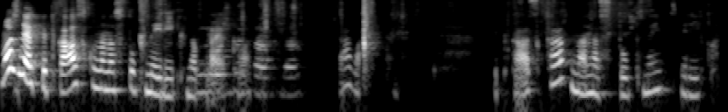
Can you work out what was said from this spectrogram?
Можна як підказку на наступний рік, наприклад. Можна так, да. Давайте. Підказка на наступний рік.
